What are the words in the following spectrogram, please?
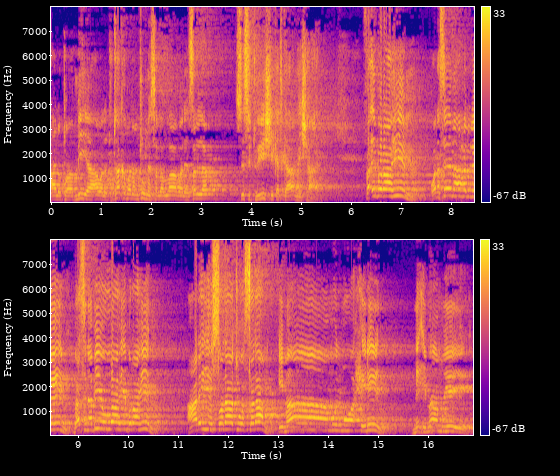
alotuambia au alotutaka bwana mtume sallallahu alaihi wasallam sisi tuishi katika maisha haya. Fa Ibrahim wanasema ahlul ilm basi nabiiullah Ibrahim alayhi salatu wassalam imamul muwahhidin ni imamu yeye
